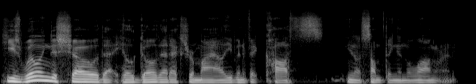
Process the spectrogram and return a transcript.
he's willing to show that he'll go that extra mile, even if it costs you know something in the long run.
